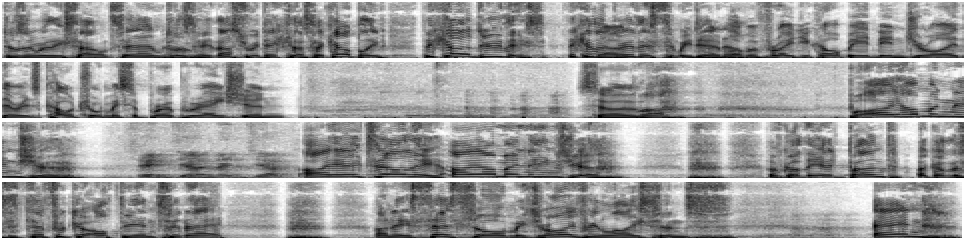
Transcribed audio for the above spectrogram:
Doesn't really sound same, does it? That's ridiculous. I can't believe they can't do this. They can't No. do this to me, dear And I'm Mum. afraid you can't be a ninja either. It's cultural misappropriation. So. But, but I am a ninja. Ninja, ninja. I exactly. I am a ninja. I've got the headband. I've got the certificate off the internet, and it says so on my driving license. N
